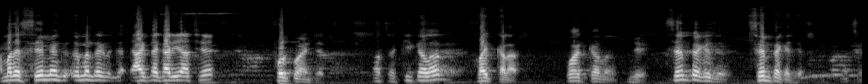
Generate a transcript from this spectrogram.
আমাদের সেম একটা গাড়ি আছে ফোর পয়েন্টের আচ্ছা কি colour white colour white colour জি। সেম প্যাকেজে সেম প্যাকেজের আচ্ছা।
